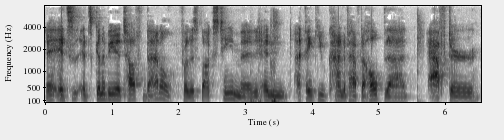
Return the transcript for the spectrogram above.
it's it's going to be a tough battle for this Bucks team. And, and I think you kind of have to hope that after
